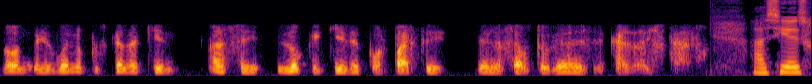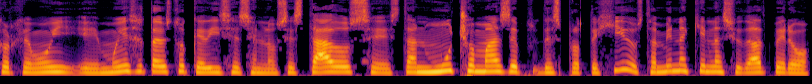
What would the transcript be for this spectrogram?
donde, bueno, pues cada quien hace lo que quiere por parte de las autoridades de cada estado. Así es, Jorge, muy eh, muy acertado esto que dices. En los estados eh, están mucho más desprotegidos, también aquí en la ciudad, pero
